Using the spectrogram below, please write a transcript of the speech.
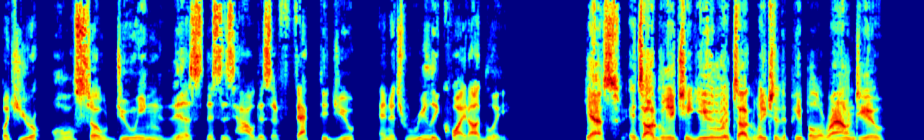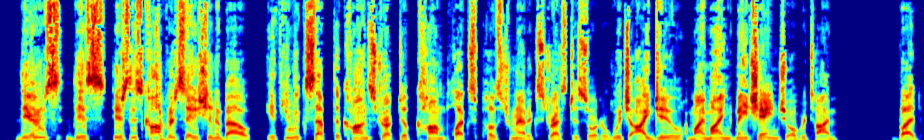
but you're also doing this. This is how this affected you. And it's really quite ugly. Yes, it's ugly to you. It's ugly to the people around you. There's this, there's this conversation about if you accept the construct of complex post traumatic stress disorder, which I do, my mind may change over time, but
